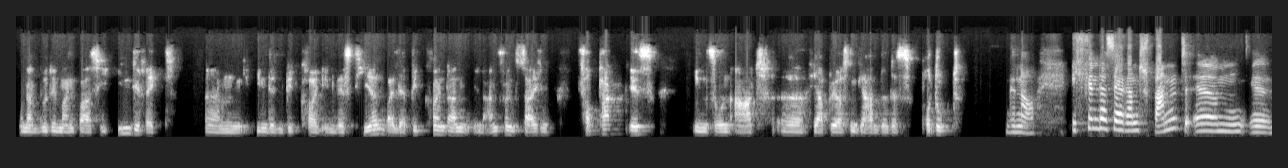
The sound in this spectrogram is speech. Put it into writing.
und dann würde man quasi indirekt ähm, in den Bitcoin investieren, weil der Bitcoin dann in Anführungszeichen verpackt ist in so eine Art äh, ja, börsengehandeltes Produkt. Genau. Ich finde das ja ganz spannend. Ähm, äh,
